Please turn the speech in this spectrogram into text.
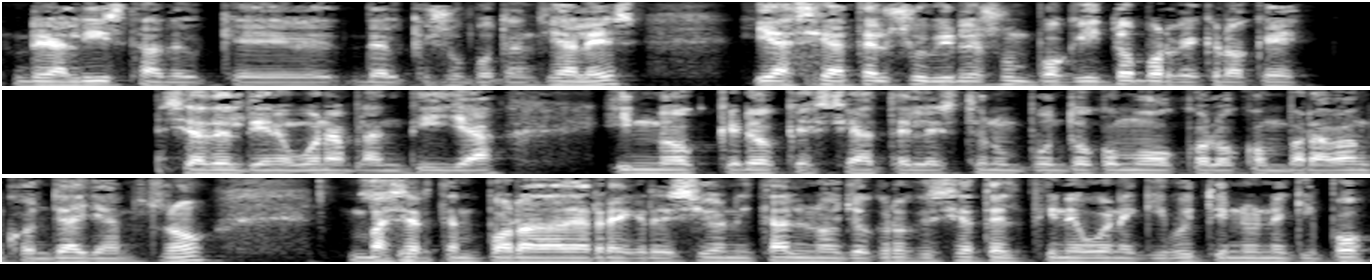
realista del que, del que su potencial es y a Seattle subirles un poquito porque creo que Seattle tiene buena plantilla y no creo que Seattle esté en un punto como lo comparaban con Giants, ¿no? Va a ser temporada de regresión y tal, no, yo creo que Seattle tiene buen equipo y tiene un equipo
